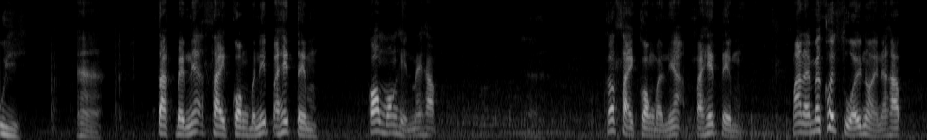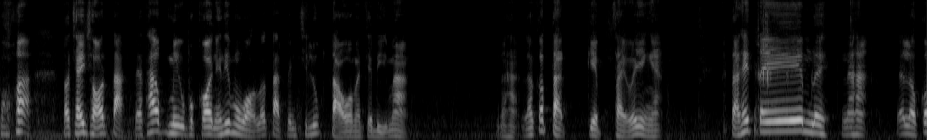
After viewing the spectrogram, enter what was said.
อุ้ย อ่า ตักแบบนี้ใส่กล่องแบบนี้ไปให้เต็ม กล้องมองเห็นไหมครับ ก็ใส่กล่องแบบนี้ไปให้เต็ม มาไหนไม่ค่อยสวยหน่อยนะครับ เพราะว่าเราใช้ช้อนตัก แต่ถ้ามีอุปกรณ์อย่างที่ผมบอกเราตัดเป็นชิ้นลูกเต๋ามันจะดีมากนะฮะแล้วก็ตัดเก็บใส่ไว้อย่างเงี้ยตัดให้เต็มเลยนะฮะแล้วเราก็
